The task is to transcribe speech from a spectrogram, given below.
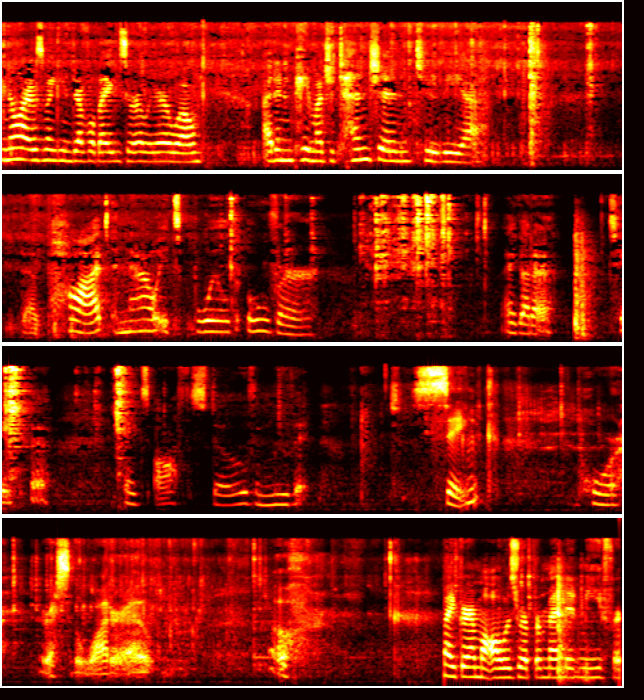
You know, I was making deviled eggs earlier. Well, I didn't pay much attention to the uh, the pot, and now it's boiled over. I gotta take the eggs off the stove and move it to the sink. Pour the rest of the water out. Oh, my grandma always reprimanded me for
